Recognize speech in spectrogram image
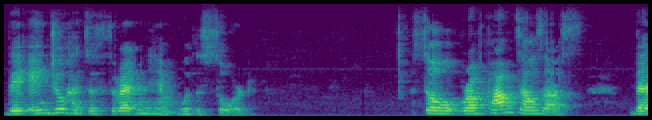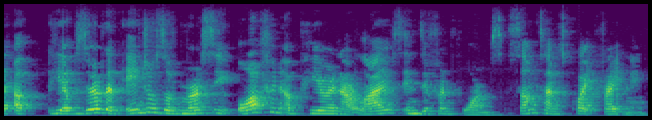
the angel had to threaten him with a sword. So Rav Pam tells us that uh, he observed that angels of mercy often appear in our lives in different forms, sometimes quite frightening.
